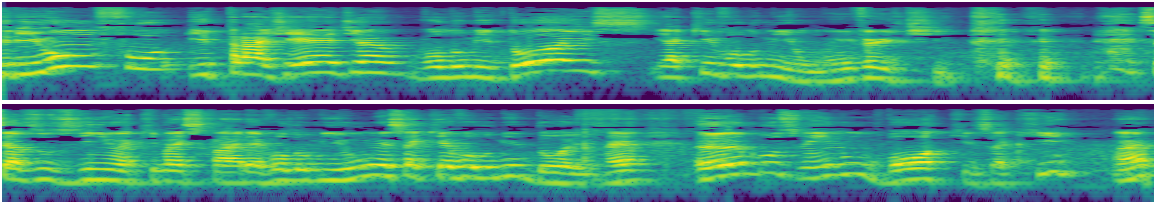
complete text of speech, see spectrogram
Triunfo e Tragédia, volume 2, e aqui volume 1, eu inverti. esse azulzinho aqui mais claro é volume 1, esse aqui é volume 2, né? Ambos vêm num box aqui, né?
